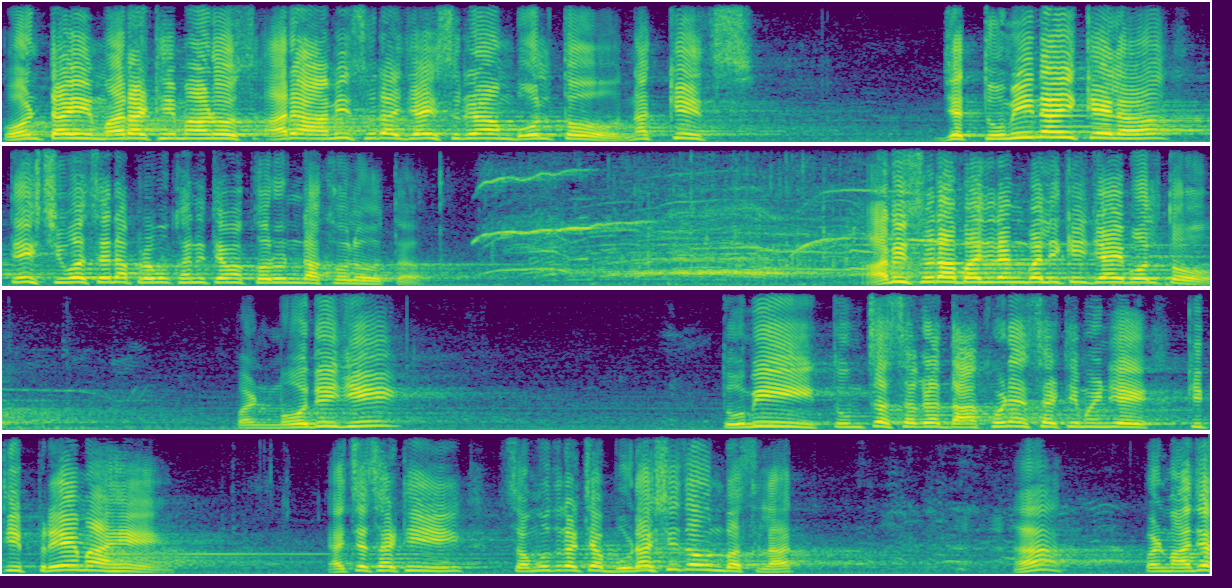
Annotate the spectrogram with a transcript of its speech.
कोणताही मराठी माणूस अरे आम्ही सुद्धा जय श्रीराम बोलतो नक्कीच. जे तुम्ही नाही केलं ते शिवसेना प्रमुखांनी तेव्हा करून दाखवलं होतं. आम्ही सुद्धा बजरंग बली की जय बोलतो। पण मोदीजी तुम्ही तुमचं सगळं दाखवण्यासाठी म्हणजे किती प्रेम आहे याच्यासाठी समुद्राच्या बुडाशी जाऊन बसलात हा? पण माझ्या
